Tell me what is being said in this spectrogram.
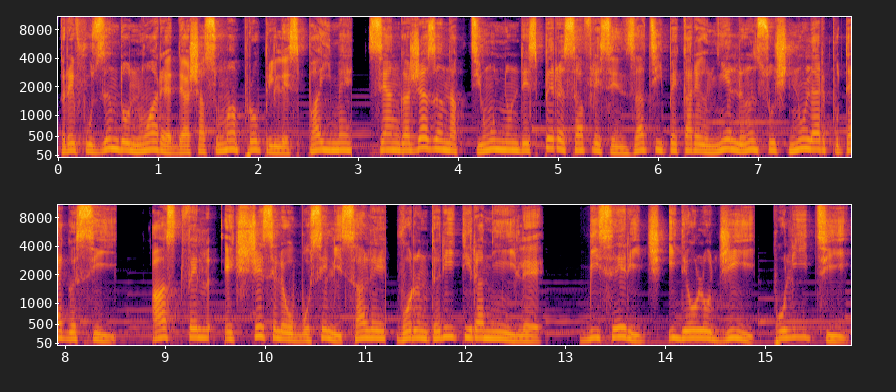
Refuzând onoarea de a-și asuma propriile spaime, se angajează în acțiuni unde speră să afle senzații pe care în el însuși nu le-ar putea găsi. Astfel, excesele oboselii sale vor întări tiraniile, biserici, ideologii, poliții,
